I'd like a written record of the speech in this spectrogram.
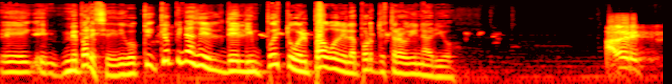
eh, eh, me parece, digo, ¿qué, qué opinas del, del impuesto o el pago del aporte extraordinario? A ver,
